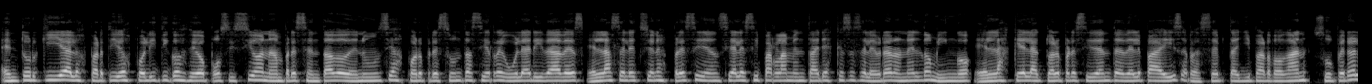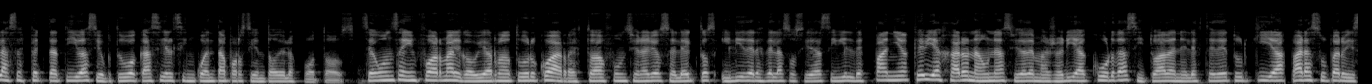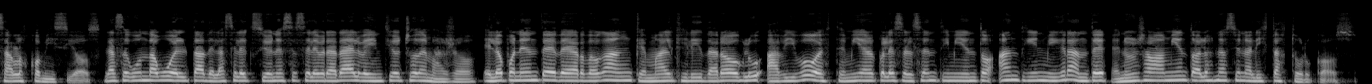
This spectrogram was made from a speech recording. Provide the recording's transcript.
En Turquía, los partidos políticos de oposición han presentado denuncias por presuntas irregularidades en las elecciones presidenciales y parlamentarias que se celebraron el domingo, en las que el actual presidente del país, Recep Tayyip Erdogan, superó las expectativas y obtuvo casi el 50% de los votos. Según se informa, el el gobierno turco arrestó a funcionarios electos y líderes de la sociedad civil de España que viajaron a una ciudad de mayoría kurda situada en el este de Turquía para supervisar los comicios. La segunda vuelta de las elecciones se celebrará el 28 de mayo. El oponente de Erdogan, Kemal Kılıçdaroğlu, avivó este miércoles el sentimiento anti-inmigrante en un llamamiento a los nacionalistas turcos.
